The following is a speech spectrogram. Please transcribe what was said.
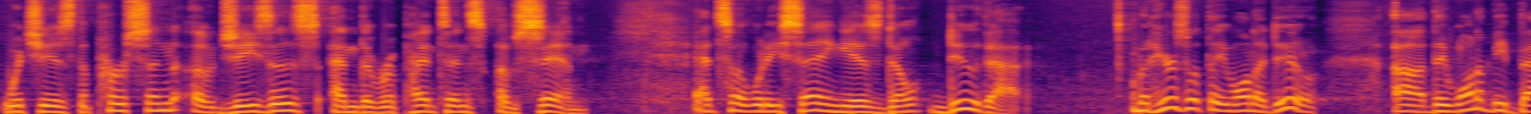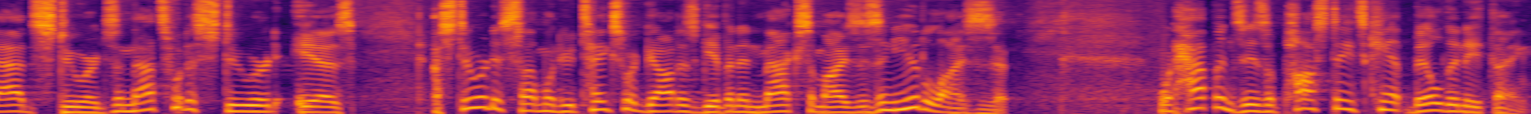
which is the person of Jesus and the repentance of sin. And so what he's saying is don't do that. But here's what they want to do uh, they want to be bad stewards. And that's what a steward is. A steward is someone who takes what God has given and maximizes and utilizes it. What happens is apostates can't build anything.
